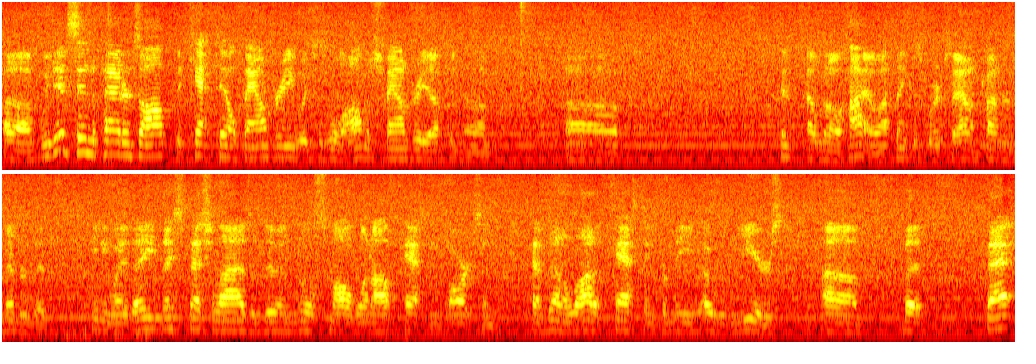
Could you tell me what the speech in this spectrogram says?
uh, we did send the patterns off to Cattail Foundry, which is a little Amish foundry up in um, uh, Ohio, I think is where it's at. I'm trying to remember, but anyway, they, they specialize in doing little small one-off casting parts and have done a lot of casting for me over the years. Um, but back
